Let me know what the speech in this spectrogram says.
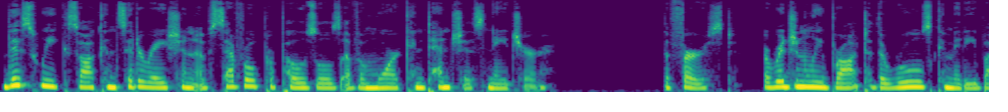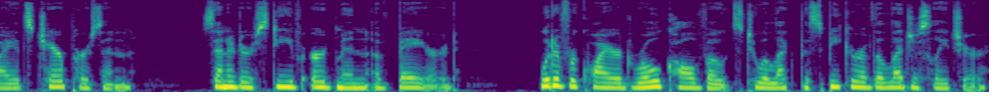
This week saw consideration of several proposals of a more contentious nature. The first, originally brought to the Rules Committee by its chairperson, Senator Steve Erdman of Bayard, would have required roll call votes to elect the Speaker of the Legislature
